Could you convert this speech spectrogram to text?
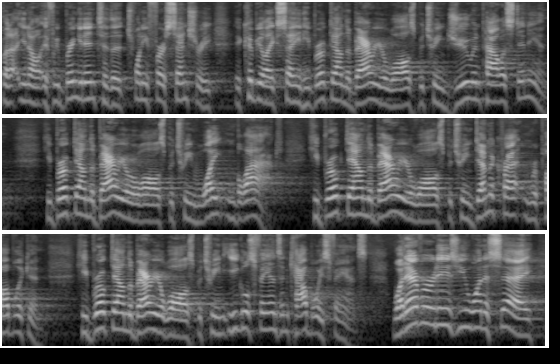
But, you know, if we bring it into the 21st century, it could be like saying he broke down the barrier walls between Jew and Palestinian. He broke down the barrier walls between white and black. He broke down the barrier walls between Democrat and Republican. He broke down the barrier walls between Eagles fans and Cowboys fans. Whatever it is you want to say,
